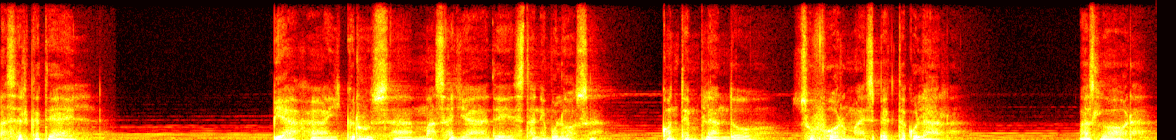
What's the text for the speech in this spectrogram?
Acércate a él. Viaja y cruza más allá de esta nebulosa, contemplando su forma espectacular. Hazlo ahora.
